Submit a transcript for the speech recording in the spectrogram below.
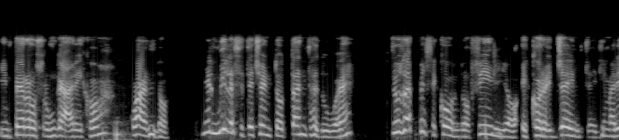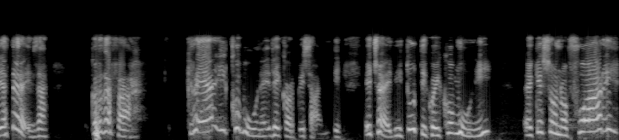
impero austro-ungarico, quando nel 1782 Giuseppe II, figlio e correggente di Maria Teresa, cosa fa? Crea il comune dei Corpi Santi, e cioè di tutti quei comuni eh, che sono fuori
